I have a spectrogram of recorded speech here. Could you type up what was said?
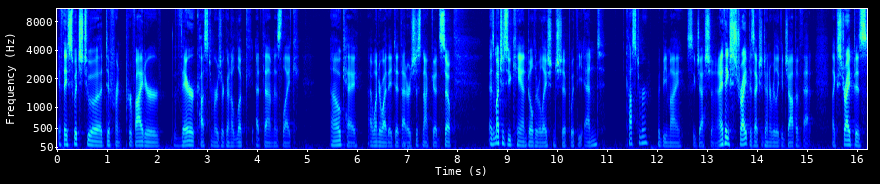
if they switch to a different provider their customers are going to look at them as like oh, okay i wonder why they did that or it's just not good so as much as you can build a relationship with the end customer would be my suggestion. And I think Stripe has actually done a really good job of that. Like Stripe is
